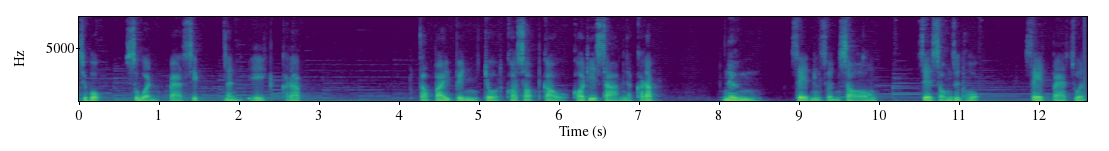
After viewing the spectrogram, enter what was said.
36 ส่วน 80 นั่นเองครับ ต่อไปเป็นโจทย์ข้อสอบเก่าข้อที่ 3 นะครับ 1. เศษ1ส่วน2เศษ2ส่วน6เศษ8ส่วน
